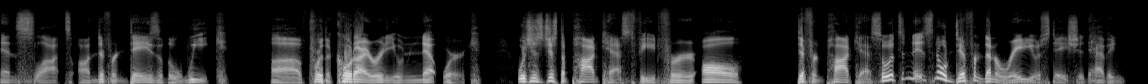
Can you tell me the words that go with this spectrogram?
and slots on different days of the week uh, for the Kodai Radio Network, which is just a podcast feed for all different podcasts. So it's it's no different than a radio station having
